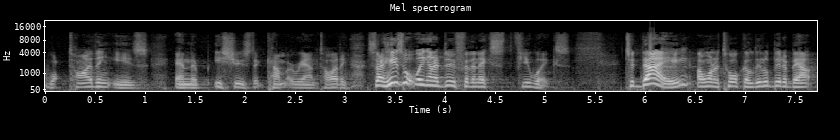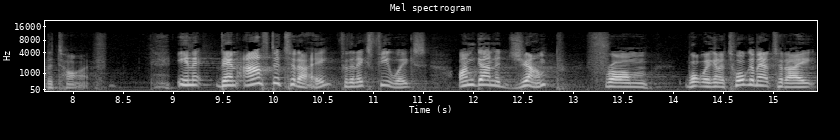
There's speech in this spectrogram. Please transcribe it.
what tithing is and the issues that come around tithing. So here's what we're going to do for the next few weeks. Today, I want to talk a little bit about the tithe. In, then, after today, for the next few weeks, I'm going to jump from what we're going to talk about today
